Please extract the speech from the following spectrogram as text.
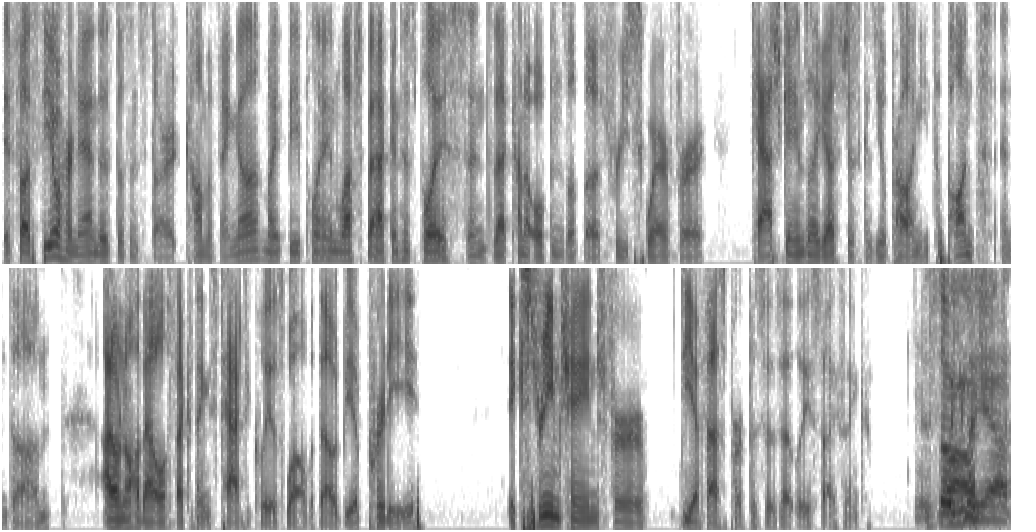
if uh, Theo Hernandez doesn't start, Camavinga might be playing left back in his place, and that kind of opens up a free square for cash games, I guess, just because you'll probably need to punt. And um, I don't know how that'll affect things tactically as well, but that would be a pretty extreme change for DFS purposes, at least, I think. So you mentioned- yeah.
